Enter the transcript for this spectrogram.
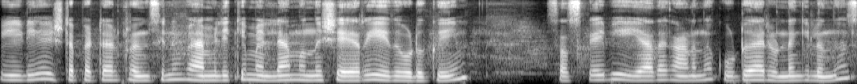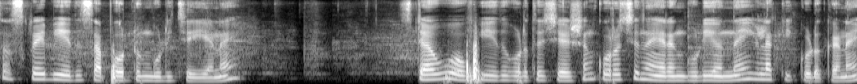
വീഡിയോ ഇഷ്ടപ്പെട്ടാൽ ഫ്രണ്ട്സിനും ഫാമിലിക്കും എല്ലാം ഒന്ന് ഷെയർ ചെയ്ത് കൊടുക്കുകയും സബ്സ്ക്രൈബ് ചെയ്യാതെ കാണുന്ന കൂട്ടുകാരുണ്ടെങ്കിലൊന്ന് സബ്സ്ക്രൈബ് ചെയ്ത് സപ്പോർട്ടും കൂടി ചെയ്യണേ. സ്റ്റൗ ഓഫ് ചെയ്ത് കൊടുത്ത ശേഷം കുറച്ച് നേരം കൂടി ഒന്ന് ഇളക്കി കൊടുക്കണേ.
